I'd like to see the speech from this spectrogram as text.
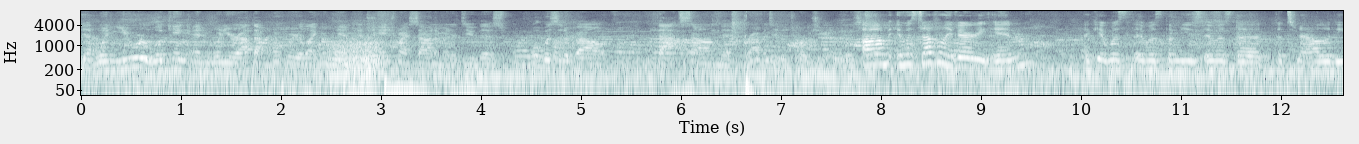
Yeah. when you were looking and when you're at that point where you're like, okay, I'm gonna change my sound, I'm gonna do this. What was it about that sound that gravitated towards you? Was it- Um, it was definitely very in. Like it was, it was the music, it was the the tonality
